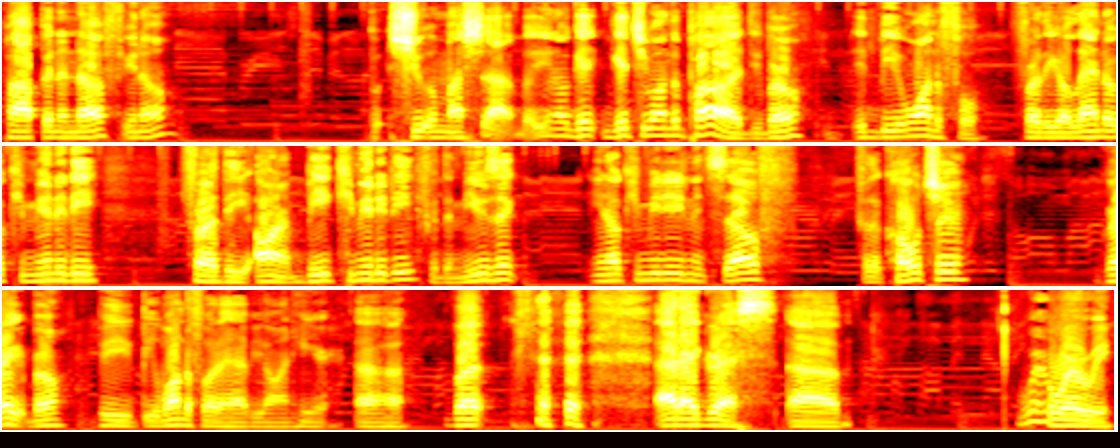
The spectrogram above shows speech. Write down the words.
popping enough, you know, shooting my shot, but you know, get get you on the pod, bro. It'd be wonderful for the Orlando community for the R&B community, for the music, you know, community in itself, for the culture. Great, bro. Be be wonderful to have you on here. Uh, but I digress. Uh, where were we?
